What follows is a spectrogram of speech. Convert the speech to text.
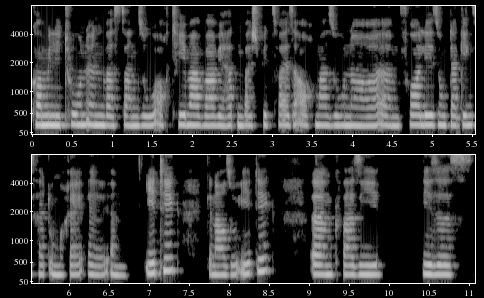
Kommilitonen, was dann so auch Thema war. Wir hatten beispielsweise auch mal so eine ähm, Vorlesung, da ging es halt um Re äh, ähm, Ethik, genauso Ethik, ähm, quasi dieses,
